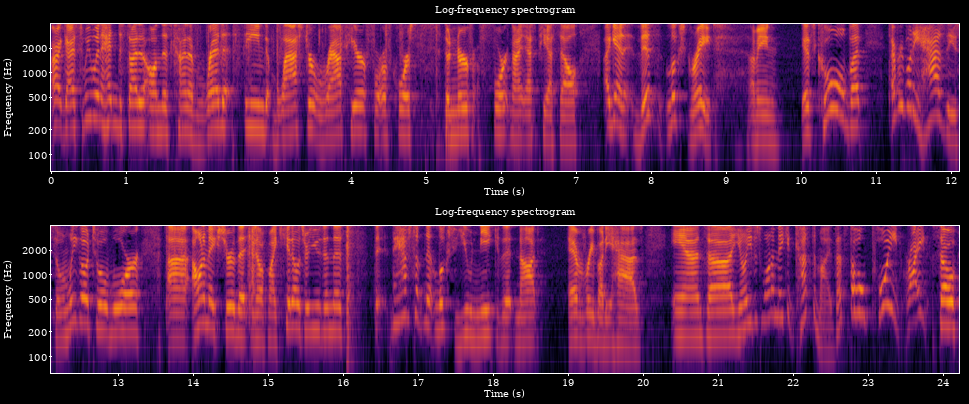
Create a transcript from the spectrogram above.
All right, guys, so we went ahead and decided on this kind of red-themed blaster wrap here for, of course, the Nerf Fortnite SPSL. Again, this looks great. I mean, it's cool, but everybody has these. So when we go to a war, uh, I want to make sure that, you know, if my kiddos are using this, they have something that looks unique that not everybody has. And, uh, you know, you just want to make it customized. That's the whole point, right? So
